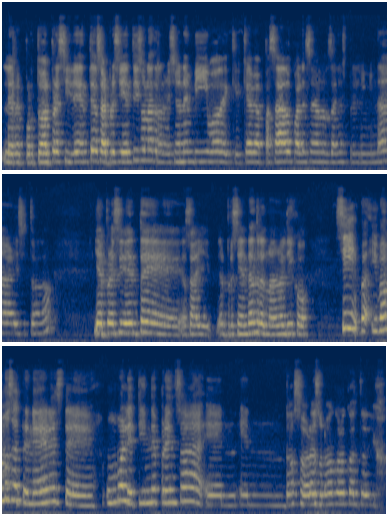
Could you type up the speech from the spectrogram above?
le reportó al presidente, o sea, el presidente hizo una transmisión en vivo de que, qué había pasado, cuáles eran los daños preliminares y todo. Y el presidente, o sea, el presidente Andrés Manuel dijo, sí, y vamos a tener este, un boletín de prensa en, en dos horas, no me acuerdo cuánto dijo.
